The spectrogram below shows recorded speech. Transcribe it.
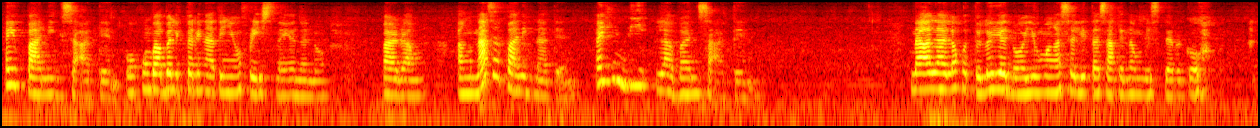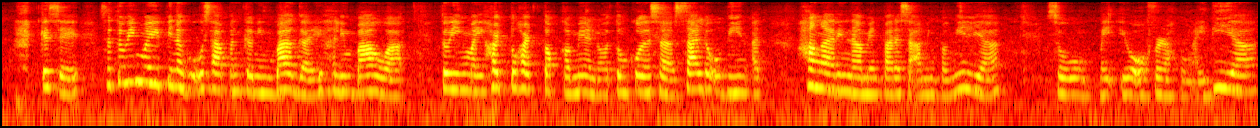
ay panig sa atin. O kung babalik rin natin yung phrase na yun, ano, parang ang nasa panig natin ay hindi laban sa atin. Naalala ko tuloy ano, yung mga salita sa akin ng mister ko. Kasi sa tuwing may pinag-uusapan kaming bagay, halimbawa, tuwing may heart-to-heart talk kami ano, tungkol sa saloobin at hangarin namin para sa aming pamilya, so may i-offer akong idea,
